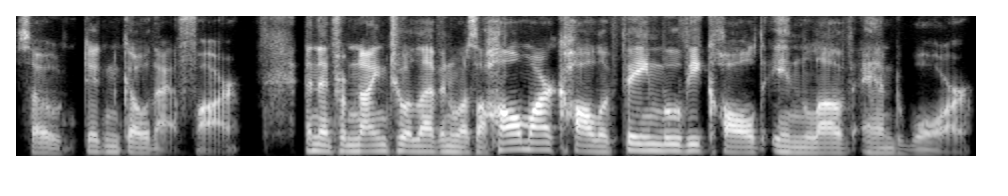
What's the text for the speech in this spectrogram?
So didn't go that far. And then from 9 to 11 was a Hallmark Hall of Fame movie called In Love and War.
